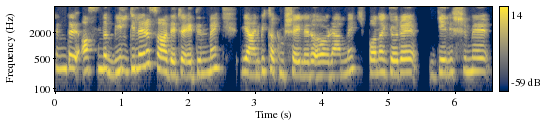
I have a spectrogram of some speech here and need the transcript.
Şimdi aslında bilgileri sadece edinmek, yani bir takım şeyleri öğrenmek bana göre gelişimi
